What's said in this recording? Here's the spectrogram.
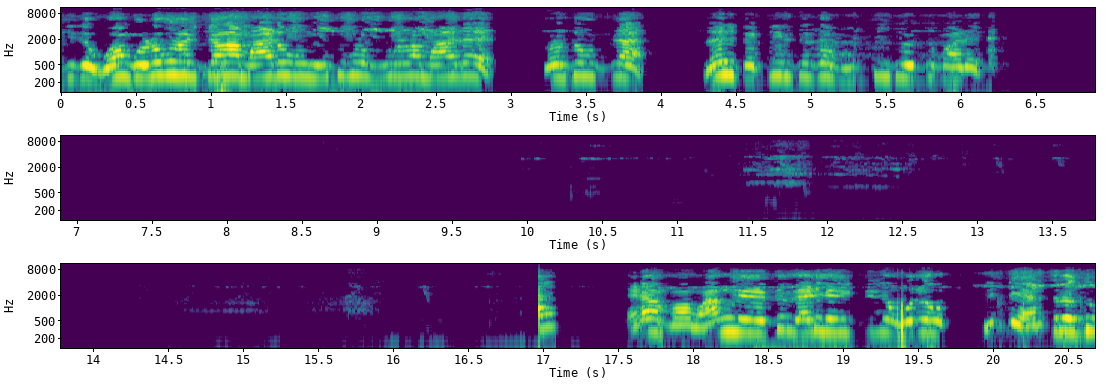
இது உன் குடகுள்ள இருக்கலாம் மாடு உன் வீட்டுக்குள்ள மாடு சொந்த விட்டுல வேலி கட்டி இருக்கிறத முட்டிட்டு வச்சு மாடு ஏன்னா வாங்கின இடத்துல வேலை கட்டிட்டு ஒரு இந்த இடத்துல வந்து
